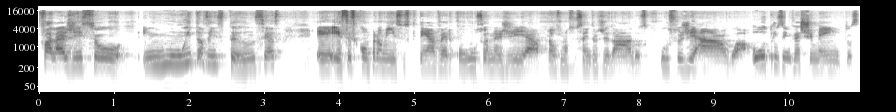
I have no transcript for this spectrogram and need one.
falar disso em muitas instâncias é, esses compromissos que têm a ver com uso de energia para os nossos centros de dados, uso de água, outros investimentos.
